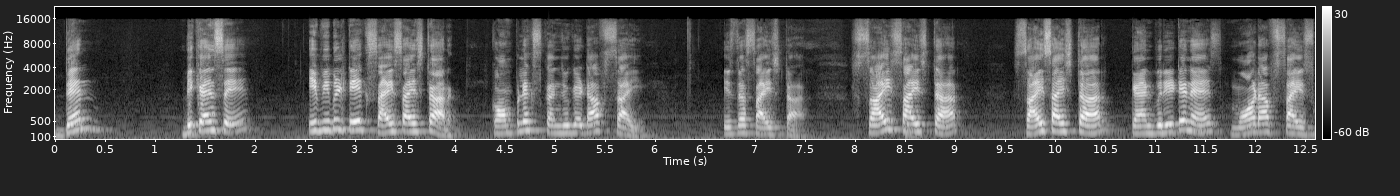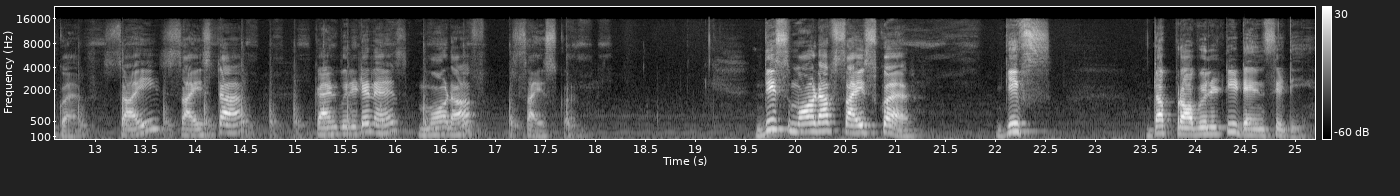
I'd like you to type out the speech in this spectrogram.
Then we can say if we will take psi psi star, complex conjugate of psi is the psi star. Psi psi star, psi psi star can be written as mod of psi square. Psi psi star can be written as mod of psi square. This mod of psi square gives the probability density.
